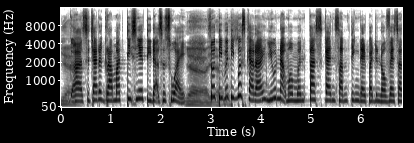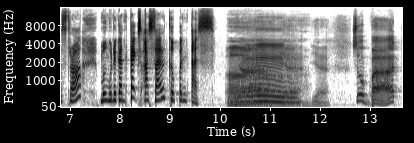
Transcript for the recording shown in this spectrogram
Yeah. Uh, secara gramatisnya tidak sesuai. Yeah, so yeah, tiba-tiba sekarang you nak mementaskan something daripada novel sastra menggunakan teks asal ke pentas. yeah yeah so but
